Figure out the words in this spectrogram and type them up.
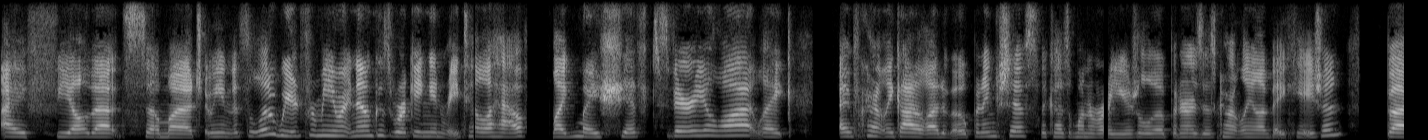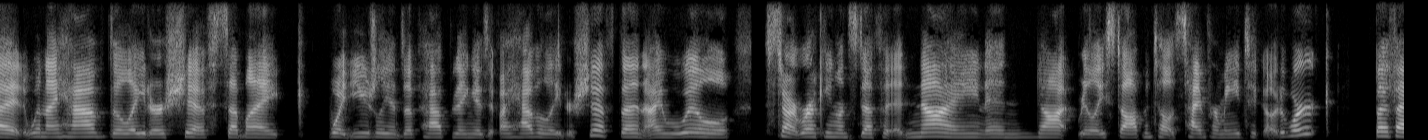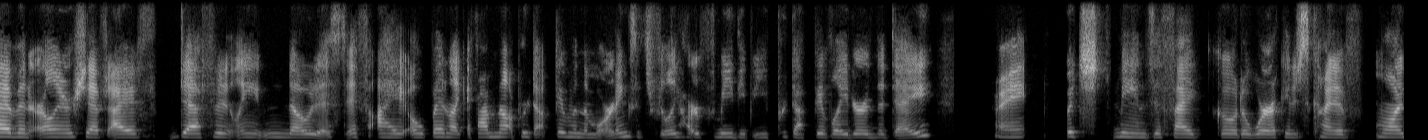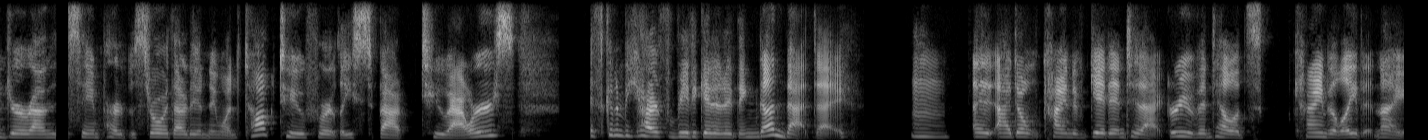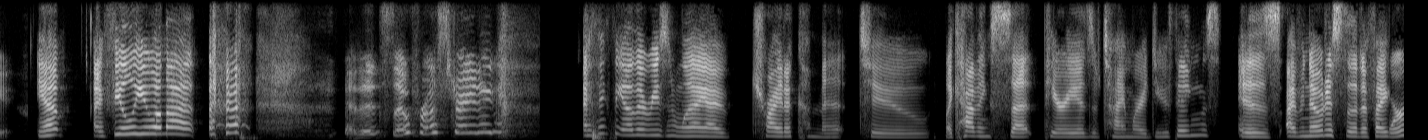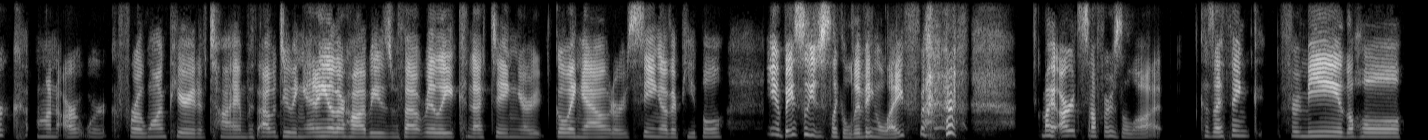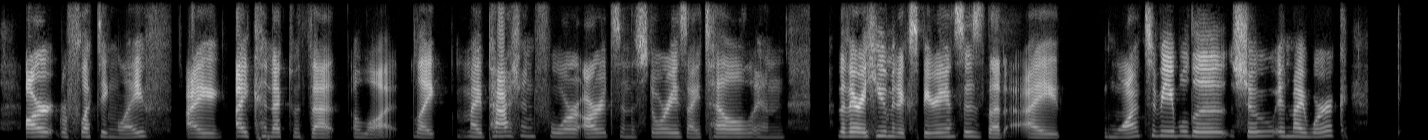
I feel that so much. I mean, it's a little weird for me right now because working in retail, I have like my shifts vary a lot. Like, I've currently got a lot of opening shifts because one of our usual openers is currently on vacation. But when I have the later shifts, I'm like, what usually ends up happening is if I have a later shift, then I will start working on stuff at nine and not really stop until it's time for me to go to work. But if I have an earlier shift, I've definitely noticed if I open, like if I'm not productive in the mornings, it's really hard for me to be productive later in the day. Right? Which means if I go to work and just kind of wander around the same part of the store without anyone to talk to for at least about two hours, it's going to be hard for me to get anything done that day. Mm. I, I don't kind of get into that groove until it's kind of late at night. Yep. I feel you on that. And it's so frustrating. I think the other reason why I try to commit to like having set periods of time where I do things is I've noticed that if I work on artwork for a long period of time without doing any other hobbies, without really connecting or going out or seeing other people, you know, basically just like living life, my art suffers a lot. Because I think for me, the whole art reflecting life, I I connect with that a lot. Like my passion for arts and the stories I tell and the very human experiences that I want to be able to show in my work,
